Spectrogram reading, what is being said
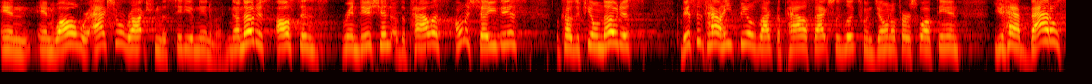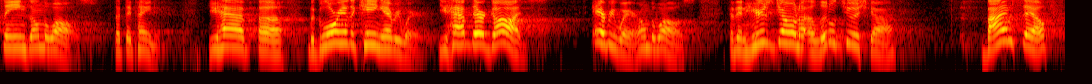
and, and wall were actual rocks from the city of Nineveh. Now, notice Austen's rendition of the palace. I want to show you this because if you'll notice, this is how he feels like the palace actually looked when Jonah first walked in. You have battle scenes on the walls that they painted, you have uh, the glory of the king everywhere, you have their gods everywhere on the walls. And then here's Jonah, a little Jewish guy, by himself,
